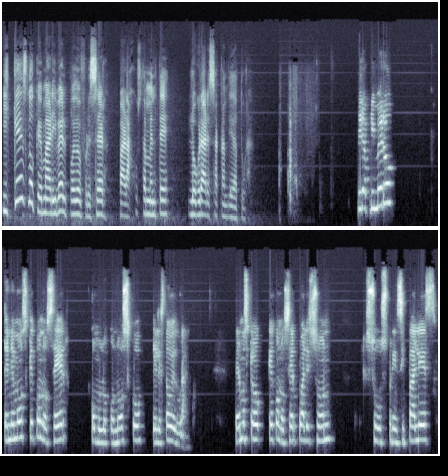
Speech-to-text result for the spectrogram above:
y qué es lo que Maribel puede ofrecer para justamente lograr esa candidatura? Mira, primero tenemos que conocer, como lo conozco, el Estado de Durango. Tenemos que, que conocer cuáles son sus principales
